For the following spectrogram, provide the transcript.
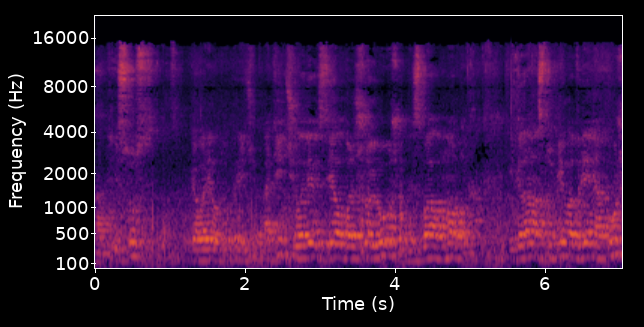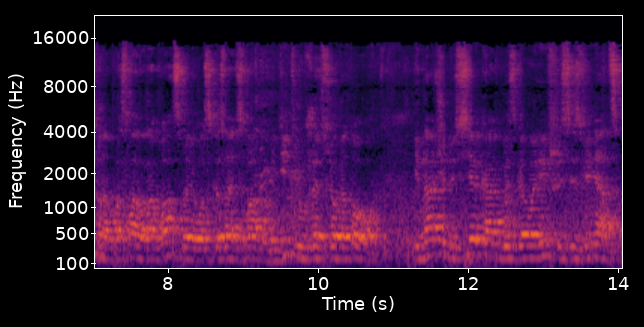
А, Иисус говорил эту притчу. Один человек сделал большой ужин и звал многих. И когда наступило время ужина, послал раба своего сказать званым, идите, уже все готово. И начали все, как бы сговорившись, извиняться.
